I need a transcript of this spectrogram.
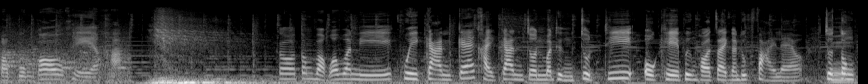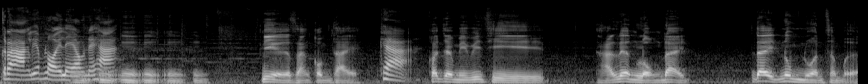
ปรับปรุงก็โอเคอะค่ะ ก็ต้องบอกว่าวันนี้คุยกันแก้ไขกันจนมาถึงจุดที่โอเค พึงพอใจกันทุกฝ่ายแล้ว จุดตรงกลางเรียบร้อยแล้วนะคะอืมอืมอืมอืมนี่คือสังคมไทยค่ะ เขาจะมีวิธีหาเรื่องลงได้ ได้นุ่มนวลเสมอ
